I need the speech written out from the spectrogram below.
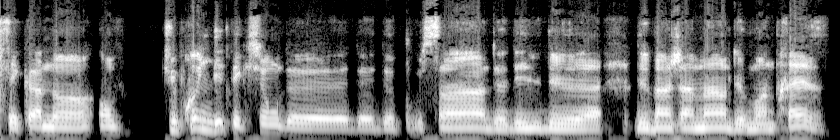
c'est comme dans, tu prends une détection de, de, de Poussin, de, de, de, Benjamin, de moins de 13.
